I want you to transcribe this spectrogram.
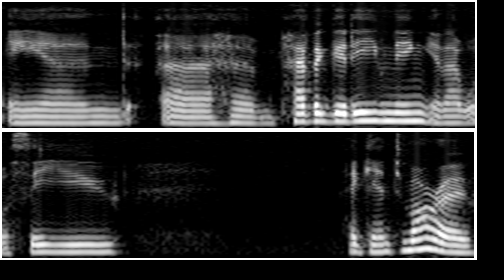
and uh, have a good evening, and I will see you again tomorrow.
